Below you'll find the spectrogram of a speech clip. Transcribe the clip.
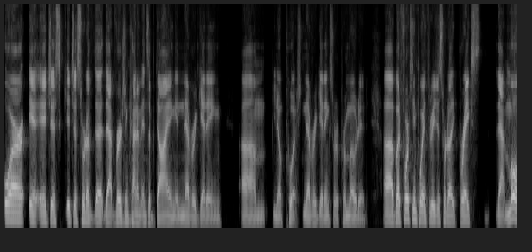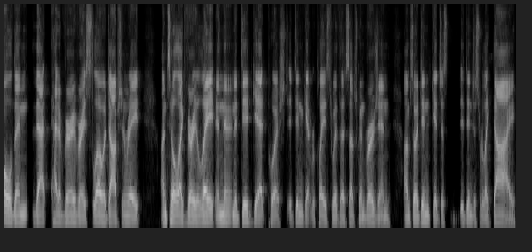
or it, it just it just sort of the that version kind of ends up dying and never getting um you know pushed never getting sort of promoted. Uh but 14.3 just sort of like breaks that mold and that had a very very slow adoption rate until like very late and then it did get pushed. It didn't get replaced with a subsequent version um so it didn't get just it didn't just sort of like die.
